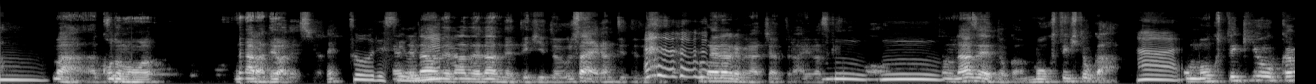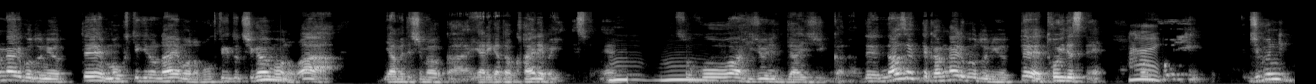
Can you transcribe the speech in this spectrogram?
うん、まあ子供ならではですよね。そうですよね。なんでなんでなんでって聞いてうるさいなんて言って 答えられなくなっちゃうってのはありますけども、うんうん、そのなぜとか目的とか、はい、目的を考えることによって目的のないもの、目的と違うものはやめてしまうか、やり方を変えればいいんですよね。うんうん、そこは非常に大事かな。で、なぜって考えることによって問いですね。はい、問い自分に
